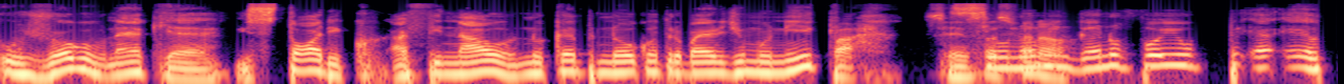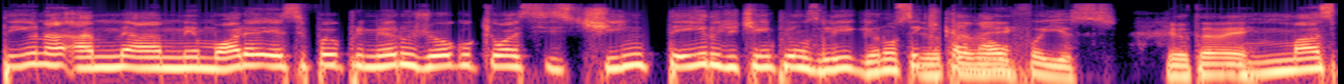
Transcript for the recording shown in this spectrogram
o jogo, né, que é histórico, a final no Camp Nou contra o Bayern de Munique, Pá, se eu não me engano, foi o. Eu tenho na a, a memória, esse foi o primeiro jogo que eu assisti inteiro de Champions League. Eu não sei eu que também. canal foi isso. Eu também. Mas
